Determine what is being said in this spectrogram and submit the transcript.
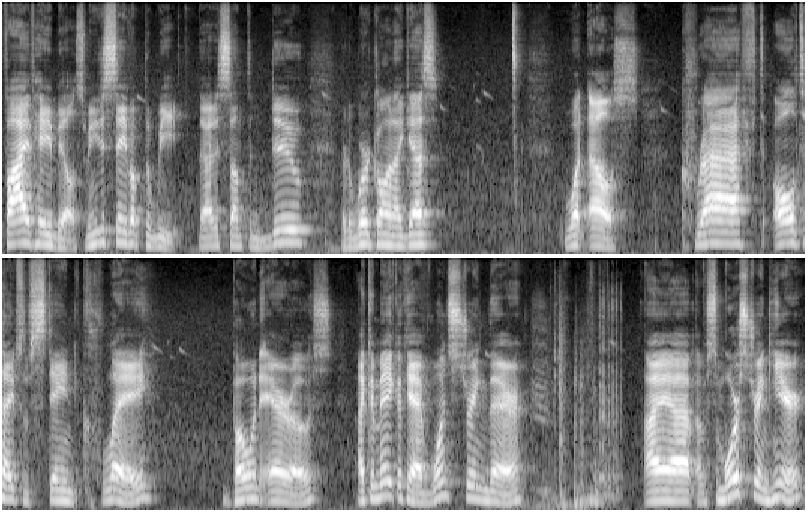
Five hay bales. So we need to save up the wheat. That is something to do or to work on, I guess. What else? Craft all types of stained clay. Bow and arrows. I can make, okay, I have one string there. I have some more string here.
